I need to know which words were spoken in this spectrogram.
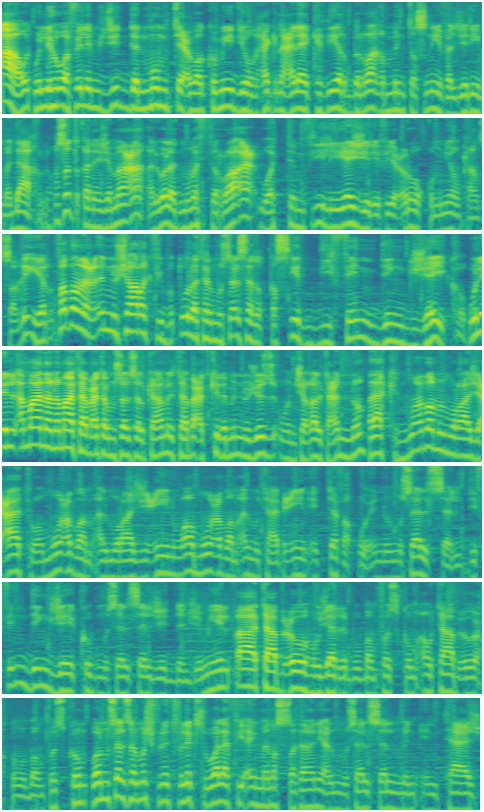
Out واللي هو فيلم جدا ممتع وكوميدي وضحكنا عليه كثير بالرغم من تصنيف الجريمة داخله. فصدقا يا جماعة الولد ممثل رائع والتمثيل يجري في عروقه من يوم كان صغير فضلا عن إنه شارك في بطولة المسلسل القصير Defending Jacob وللأمانة أنا ما تابعت المسلسل كامل تابعت كذا منه جزء وانشغلت عنه ولكن معظم المراجعات ومعظم المراجعين ومعظم المتابعين اتفقوا إنه المسلسل Defending Jacob مسلسل جدا جميل. فتابعوه وجربوا بأنفسكم أو تابعوا واحكموا بأنفسكم. والمسلسل مش في نتفليكس ولا في أي منصة ثانية المسلسل من إنتاج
